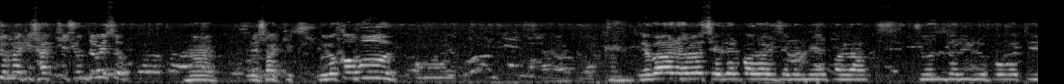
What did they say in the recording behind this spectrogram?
তোমরা কি সাক্ষী শুনতে পেয়েছ? হ্যাঁ সাক্ষী। বলো কবুল। এবার হলো ছেলের পালা হয়েছে, এবার মেয়ের পালা। সুন্দরী, রূপবতী।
